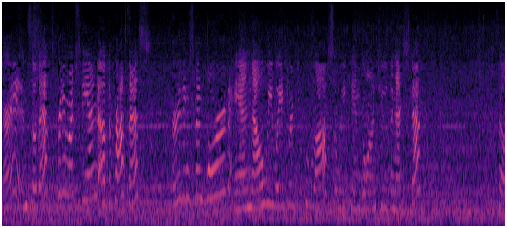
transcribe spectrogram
Alright, and so that's pretty much the end of the process. Everything's been poured, and now we wait for it to cool off so we can go on to the next step. So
